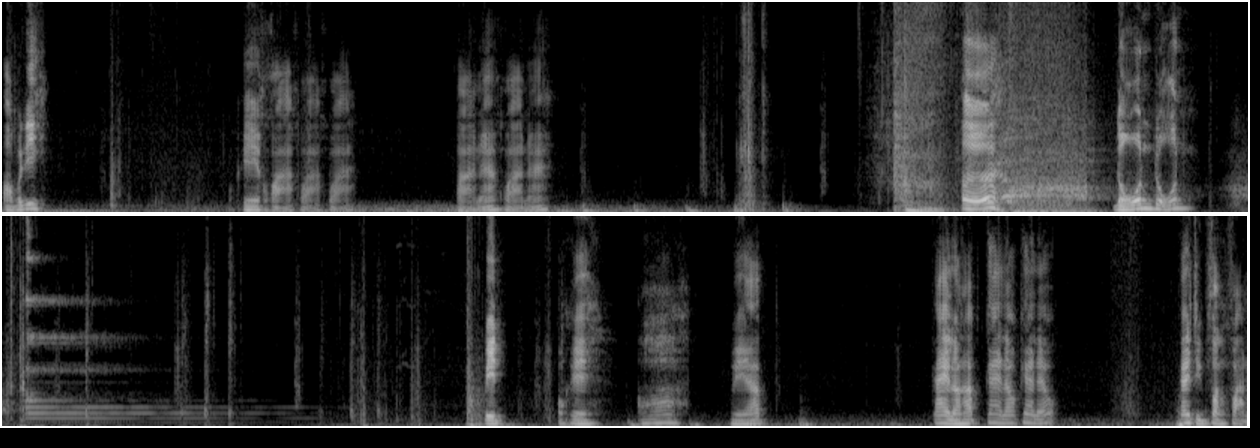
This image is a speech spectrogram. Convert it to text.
ออกไปดิโอเคขวาขวาขวา ขวานะขวานะ เออ โดน โดน ปิด โอเค อ๋อโอเคครับ ใกล้แล้วครับ ใกล้แล้ว ใกล้แล้ว ใกล้ถึงฝั่งฝัน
